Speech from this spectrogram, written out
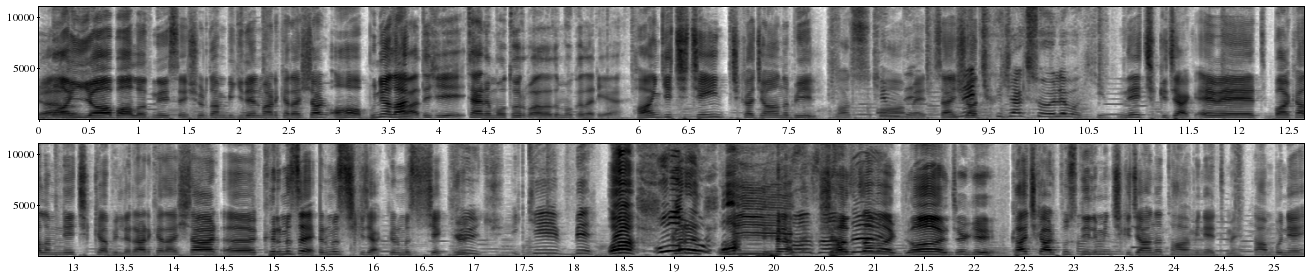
Ya. manyağa bağladın neyse şuradan bir gidelim arkadaşlar aha bu ne lan Sadece bir tane motor bağladım o kadar ya. hangi çiçeğin çıkacağını bil lan Şimdi Ahmet sen ne şu an çıkacak söyle bakayım. Ne çıkacak? Evet. Bakalım ne çıkabilir arkadaşlar. Ee, kırmızı. Kırmızı çıkacak. Kırmızı çiçek. Gül. 3, 2, 1. Oh! Oy. Kazandın. Şansa bak. Aa, çok iyi. Kaç karpuz dilimin çıkacağını tahmin etme. Tamam bu ne?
